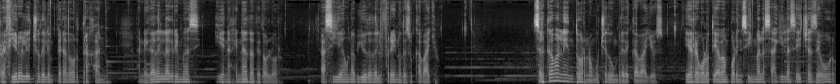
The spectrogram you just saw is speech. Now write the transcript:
Refiero el hecho del emperador Trajano, anegada en lágrimas y enajenada de dolor, hacía una viuda del freno de su caballo Cercábanle en torno muchedumbre de caballos, y revoloteaban por encima las águilas hechas de oro.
